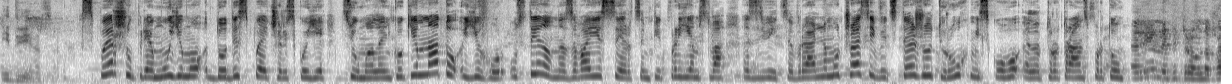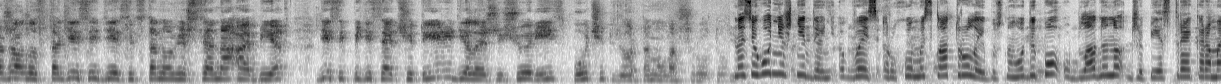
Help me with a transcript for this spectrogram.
і двигаться. Спершу прямуємо до диспетчерської. Цю маленьку кімнату Єгор Устинов називає серцем підприємства. Звідси в реальному часі відстежують рух міського електротранспорту. Лена Петровна, пожалуйста, 10.10 становишься на обед. 10.54 делаешь еще рейс по четвертому маршруту. На сьогоднішній день весь рухомий склад тролейбусного депо обладнано GPS-трекерами,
